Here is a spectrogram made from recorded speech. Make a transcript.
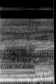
feeling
